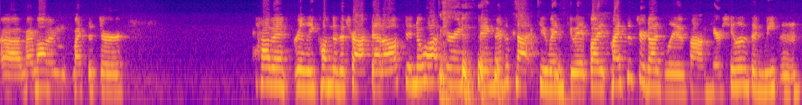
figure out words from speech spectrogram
Uh, my mom and my sister haven't really come to the track that often to watch or anything. They're just not too into it. But my sister does live um, here. She lives in Wheaton.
